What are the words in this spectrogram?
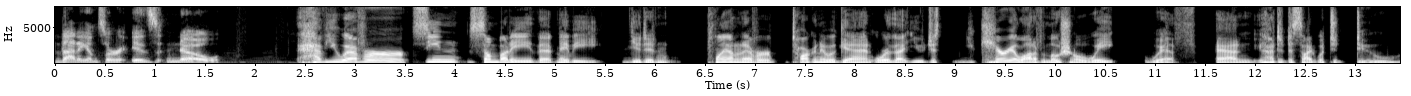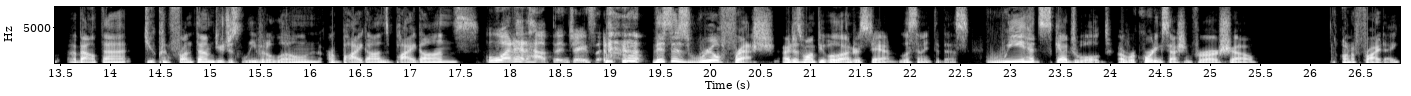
that answer is no. Have you ever seen somebody that maybe you didn't plan on ever talking to again, or that you just you carry a lot of emotional weight with, and you had to decide what to do about that? Do you confront them? Do you just leave it alone? Are bygones bygones? What had happened, Jason? this is real fresh. I just want people to understand listening to this. We had scheduled a recording session for our show on a Friday.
